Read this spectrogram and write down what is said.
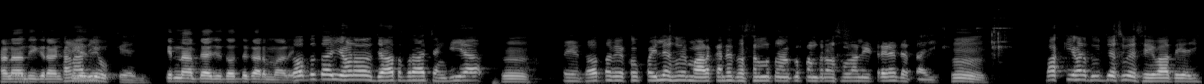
ਥਣਾ ਦੀ ਗਾਰੰਟੀ ਖਾਣਾ ਹੈ ਦੀ ਜੀ। ਓਕੇ ਆ ਜੀ। ਕਿੰਨਾ ਪਿਆ ਜੀ ਦੁੱਧ ਕਰਮ ਵਾਲੇ? ਦੁੱਧ ਤਾਂ ਜੀ ਹੁਣ ਜਾਤ ਬਰਾ ਚੰਗੀ ਆ। ਹੂੰ। ਤੇ ਦੁੱਧ ਤਾਂ ਵੇਖੋ ਪਹਿਲੇ ਸੂਏ ਮਾਲਕਾਂ ਦੇ ਦੱਸਣ ਮੁਤਾਬਕ 15 16 ਲੀਟਰ ਇਹਨੇ ਦਿੱਤਾ ਜੀ। ਹੂੰ। ਬਾਕੀ ਹੁਣ ਦੂਜੇ ਸੂਏ ਸੇਵਾ ਤੇ ਆ ਜੀ।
